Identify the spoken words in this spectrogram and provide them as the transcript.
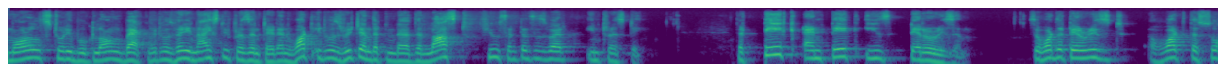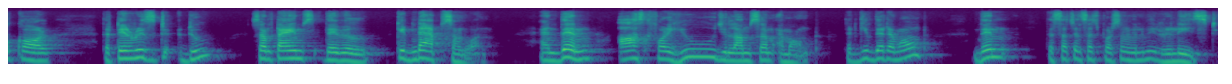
moral story book long back. It was very nicely presented, and what it was written that the, the last few sentences were interesting. The take and take is terrorism. So what the terrorist, what the so-called the terrorists do, sometimes they will kidnap someone and then ask for a huge lump sum amount. That give that amount, then the such and such person will be released.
